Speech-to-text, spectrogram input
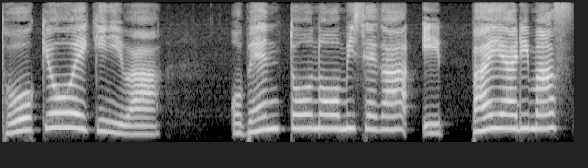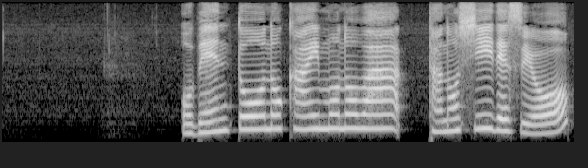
東京駅にはお弁当のお店がいっぱいあります。お弁当の買い物は楽しいですよ。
